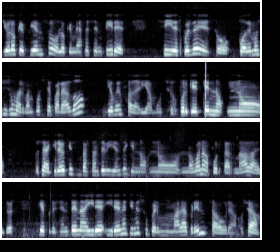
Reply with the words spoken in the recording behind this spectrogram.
yo lo que pienso o lo que me hace sentir es, si después de eso Podemos y Sumar van por separado, yo me enfadaría mucho, porque es que no, no, o sea, creo que es bastante evidente que no, no, no van a aportar nada. Entonces, que presenten a Irene, Irene tiene súper mala prensa ahora, o sea,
